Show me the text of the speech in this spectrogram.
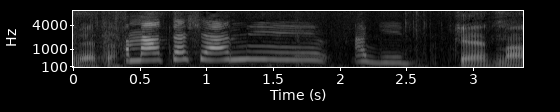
בטח. אמרת שאני אגיד, כן, מה?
